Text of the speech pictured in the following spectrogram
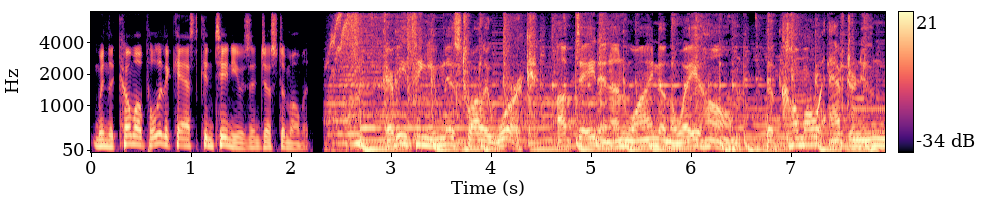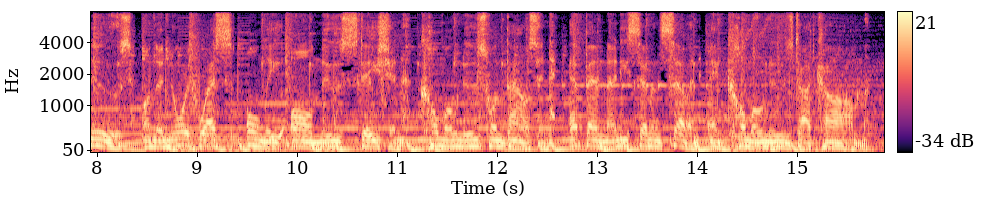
when the KOMO Politicast continues in just a moment. Everything you missed while at work, update and unwind on the way home. The KOMO Afternoon News on the Northwest's only all news station, KOMO News 1000, FM 977, and KOMONews.com.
